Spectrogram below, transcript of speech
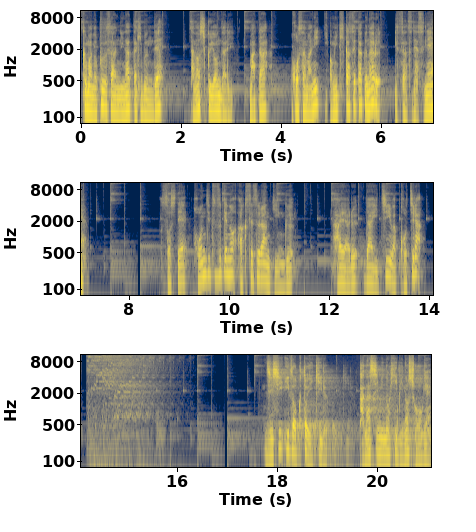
熊野プーさんになった気分で楽しく読んだりまたお子様に読み聞かせたくなる一冊ですね。そして本日付のアクセスランキング栄えある第1位はこちら。自死遺族と生きる悲しみの日々の証言。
